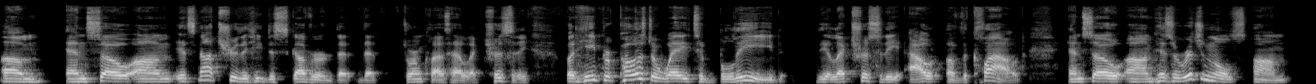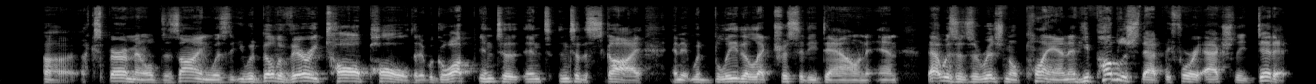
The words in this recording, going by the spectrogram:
um, and so um, it's not true that he discovered that that storm clouds had electricity, but he proposed a way to bleed the electricity out of the cloud. And so um, his original um, uh, experimental design was that you would build a very tall pole that it would go up into, into, into the sky and it would bleed electricity down. And that was his original plan. And he published that before he actually did it.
